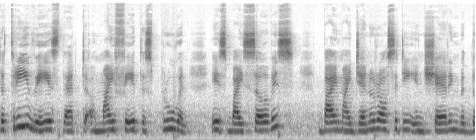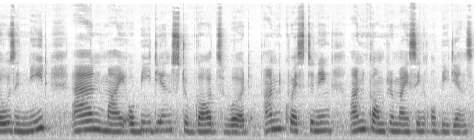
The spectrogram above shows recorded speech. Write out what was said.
the three ways that uh, my faith is proven is by service by my generosity in sharing with those in need and my obedience to God's word, unquestioning, uncompromising obedience.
